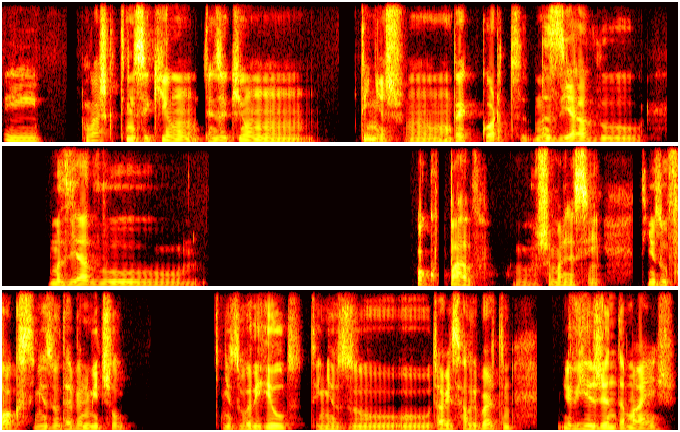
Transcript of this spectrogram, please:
E... Eu acho que tens aqui um. Tens aqui um. Tinhas um backcourt demasiado. demasiado. Ocupado, vou chamar-lhe assim. Tinhas o Fox, tinhas o Devin Mitchell, tinhas o Buddy Hield, tinhas o, o Tyrese Halliburton, havia gente a mais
